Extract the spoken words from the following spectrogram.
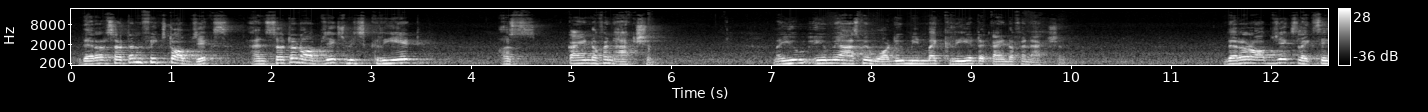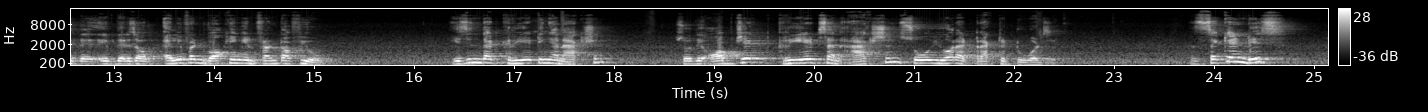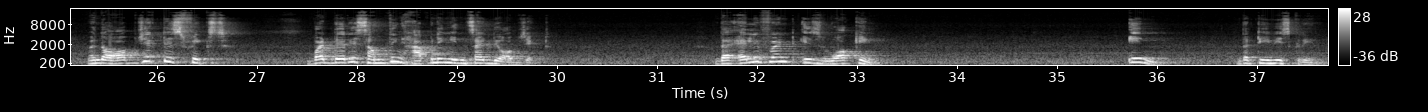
There are certain fixed objects and certain objects which create a kind of an action. Now, you, you may ask me, what do you mean by create a kind of an action? There are objects like, say, the- if there is an elephant walking in front of you, isn't that creating an action? So, the object creates an action, so you are attracted towards it. The second is when the object is fixed, but there is something happening inside the object. The elephant is walking in the TV screen.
